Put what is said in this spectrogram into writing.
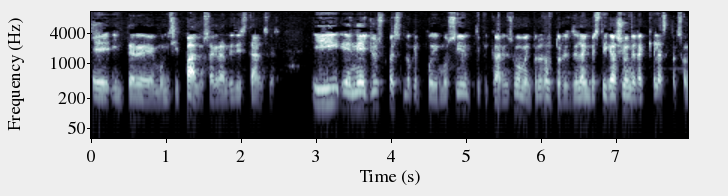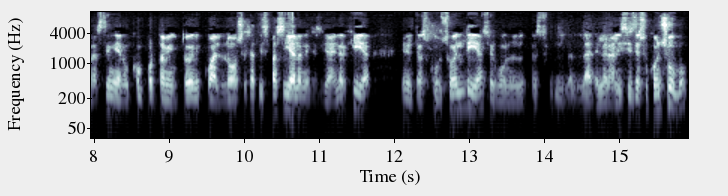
eh, intermunicipal, o sea, grandes distancias. Y en ellos, pues lo que pudimos identificar en su momento los autores de la investigación era que las personas tenían un comportamiento en el cual no se satisfacía la necesidad de energía en el transcurso del día, según pues, el, análisis de su consumo,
